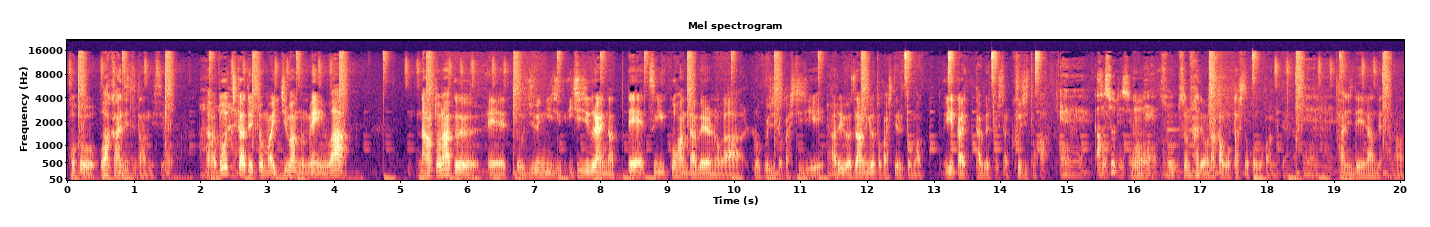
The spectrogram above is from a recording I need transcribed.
ことは感じてたんですよ。だからどっちかというと、まあ、一番のメインはなんとなく、えーっと12時1時ぐらいになって次ご飯食べれるのが6時とか7時、うん。あるいは残業とかしてると、まあ、家帰って食べるとしたら9時とか。ええ。あそうですよね。うん。そそれまでお腹持たしとこうとかみたいな。ええ。感じで選んでたなと、はい。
